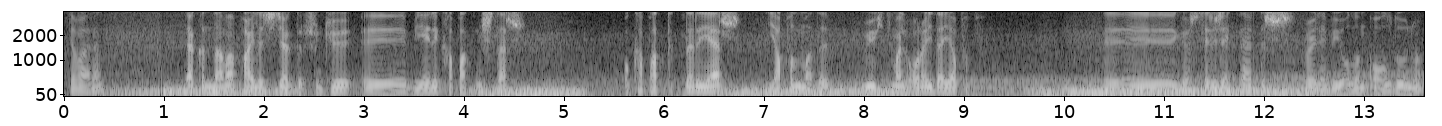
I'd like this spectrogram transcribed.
itibaren. Yakında ama paylaşacaktır. Çünkü e, bir yeri kapatmışlar. O kapattıkları yer yapılmadı. Büyük ihtimal orayı da yapıp e, göstereceklerdir. Böyle bir yolun olduğunu.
